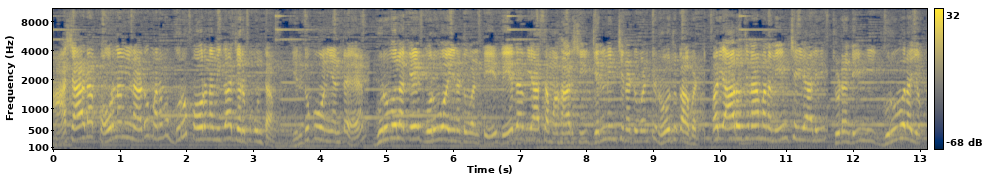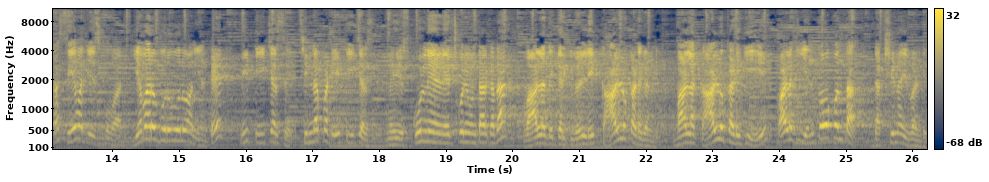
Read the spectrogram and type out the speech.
ఆషాఢ పౌర్ణమి నాడు మనము గురు పౌర్ణమిగా జరుపుకుంటాం. ఎందుకు అని అంటే గురువులకే గురువు అయినటువంటి వేదవ్యాస మహర్షి జన్మించినటువంటి రోజు కాబట్టి. మరి ఆ రోజున మనం ఏం చెయ్యాలి చూడండి మీ గురువుల యొక్క సేవ చేసుకోవాలి. ఎవరు గురువులు అని అంటే మీ టీచర్సే చిన్నప్పటి టీచర్స్. మీ స్కూల్ నేర్చుకుని ఉంటారు కదా వాళ్ళ దగ్గరికి వెళ్ళి కాళ్ళు కడగండి. వాళ్ళ కాళ్ళు కడిగి వాళ్ళకి ఎంతో కొంత దక్షిణ ఇవ్వండి.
